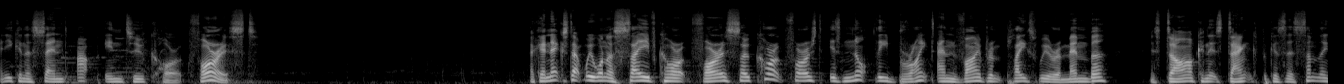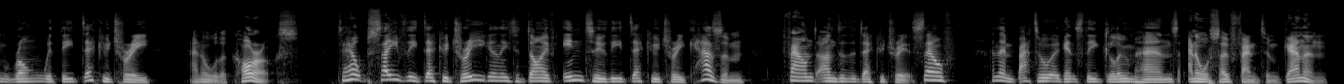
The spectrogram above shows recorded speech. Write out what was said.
and you can ascend up into Korok Forest. Okay, next up we want to save Korok Forest. So Korok Forest is not the bright and vibrant place we remember. It's dark and it's dank because there's something wrong with the Deku Tree and all the Koroks. To help save the Deku Tree, you're going to need to dive into the Deku Tree Chasm, found under the Deku Tree itself, and then battle against the Gloom Hands and also Phantom Ganon.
